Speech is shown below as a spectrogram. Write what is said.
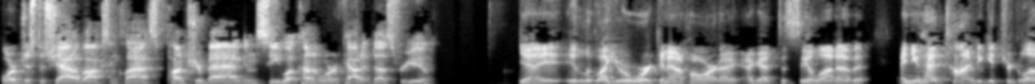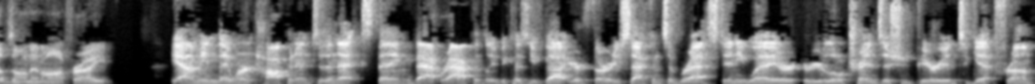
or just a shadow boxing class, punch your bag and see what kind of workout it does for you. Yeah, it, it looked like you were working out hard. I, I got to see a lot of it. And you had time to get your gloves on and off, right? Yeah, I mean, they weren't hopping into the next thing that rapidly because you've got your 30 seconds of rest anyway, or, or your little transition period to get from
